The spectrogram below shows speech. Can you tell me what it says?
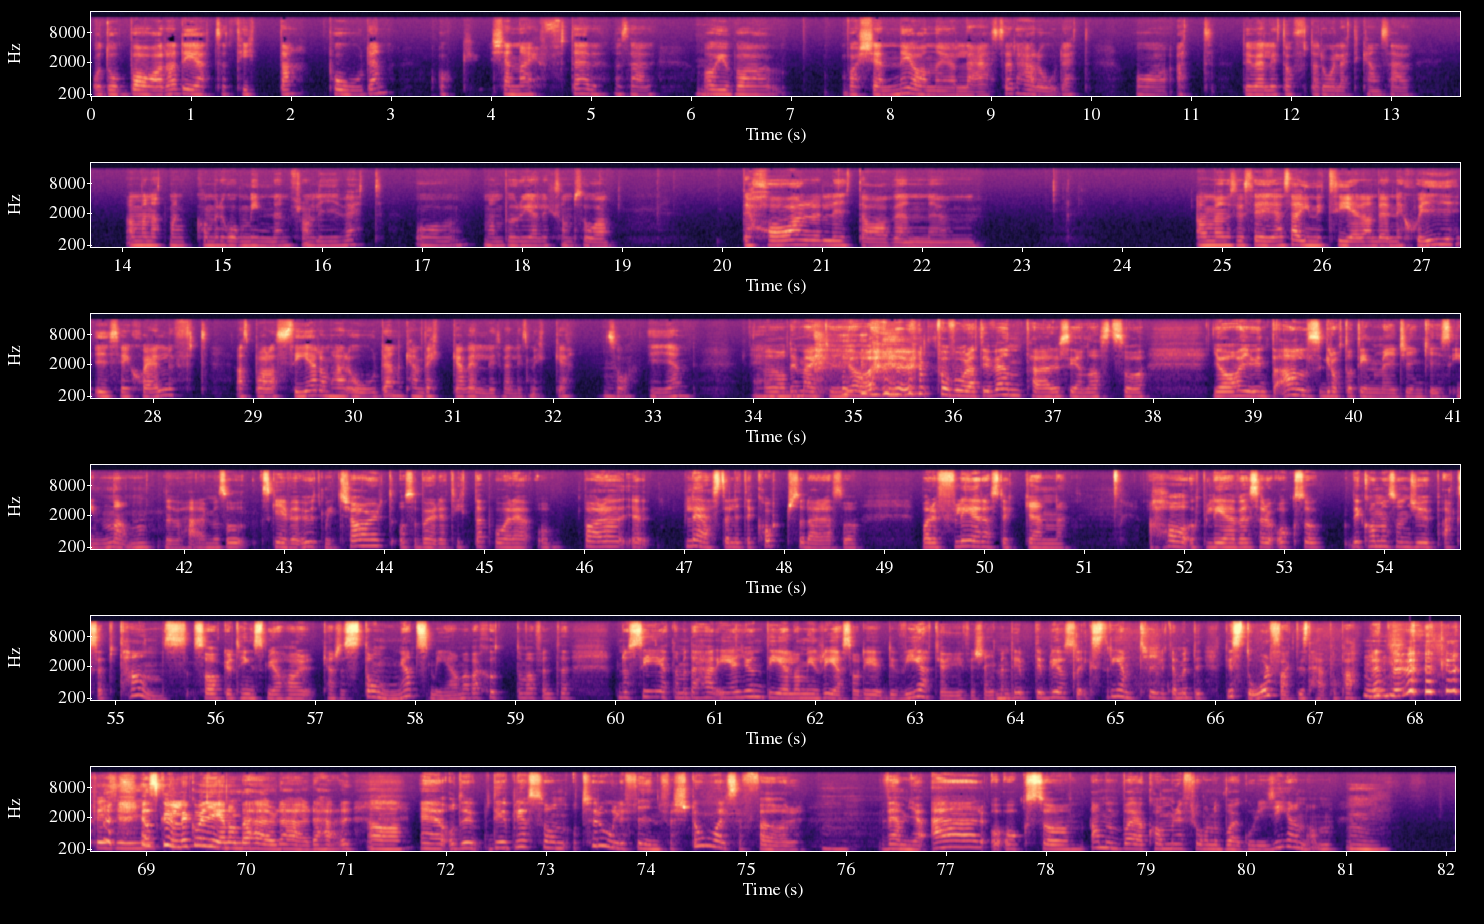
och då bara det att titta på orden och känna efter. Och så här, Oj, vad, vad känner jag när jag läser det här ordet? Och att det väldigt ofta då lätt kan så här, ja, men att man kommer ihåg minnen från livet och man börjar liksom så det har lite av en um, ja, men ska säga, så här initierande energi i sig självt. Att bara se de här orden kan väcka väldigt, väldigt mycket. Så igen. Ja, det märkte ju jag. På vårt event här senast så jag har ju inte alls grottat in mig i Gene Keys innan nu här men så skrev jag ut mitt chart och så började jag titta på det och bara läste lite kort sådär alltså var det flera stycken aha-upplevelser och också det kom en sån djup acceptans. Saker och ting som jag har kanske stångats med. Ja, Men vad sjutton, varför inte? Men då ser jag att men det här är ju en del av min resa och det, det vet jag ju i och för sig. Men det, det blev så extremt tydligt. Ja, men det, det står faktiskt här på pappret nu. Precis. jag skulle gå igenom det här och det här och det här. Ja, Eh, och det, det blev sån otroligt fin förståelse för vem jag är och också ja, men var jag kommer ifrån och vad jag går igenom. mm,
